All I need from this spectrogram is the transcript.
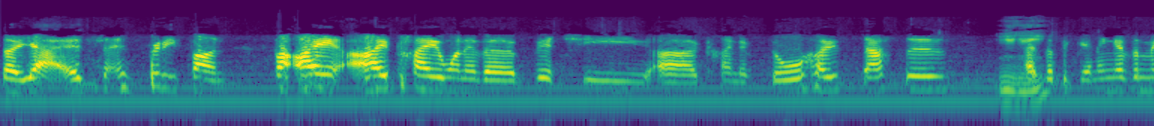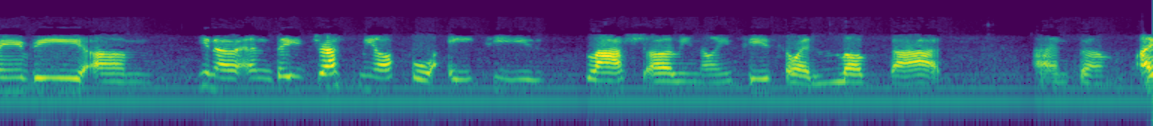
so yeah, it's it's pretty fun. But I I play one of the bitchy uh, kind of door hostesses hmm at the beginning of the movie. Um, you know, and they dress me up for 80s slash early 90s, so I love that. And um, I,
